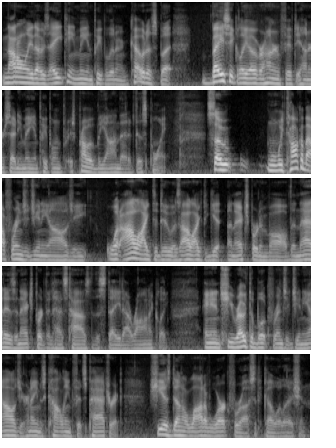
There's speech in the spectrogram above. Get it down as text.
not only those 18 million people that are in CODIS, but basically over 150, 170 million people. It's probably beyond that at this point. So when we talk about forensic genealogy, what I like to do is I like to get an expert involved, and that is an expert that has ties to the state, ironically. And she wrote the book Forensic Genealogy. Her name is Colleen Fitzpatrick. She has done a lot of work for us at the coalition.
